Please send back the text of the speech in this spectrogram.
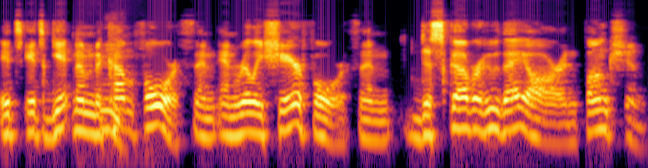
it's it's getting them to mm. come forth and and really share forth and discover who they are and function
